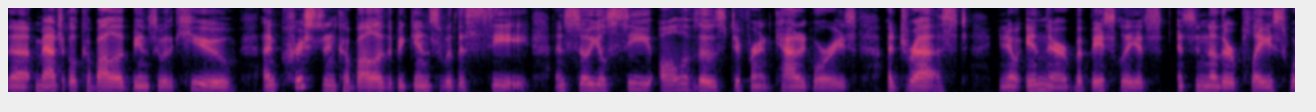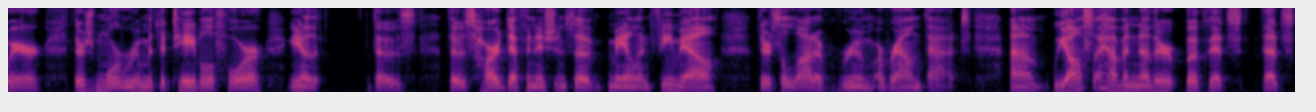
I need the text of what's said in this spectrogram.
the magical Kabbalah begins with a Q, and Christian Kabbalah that begins with a C. And so you'll see all of those different categories addressed, you know, in there. But basically, it's it's another place where there's more room at the table for you know those those hard definitions of male and female, there's a lot of room around that. Um, we also have another book that's that's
